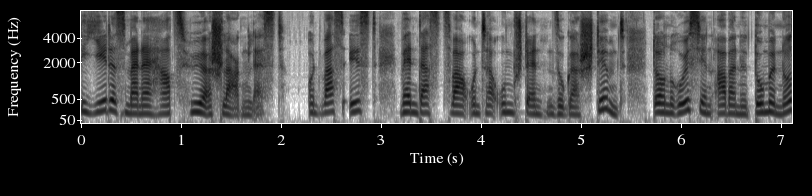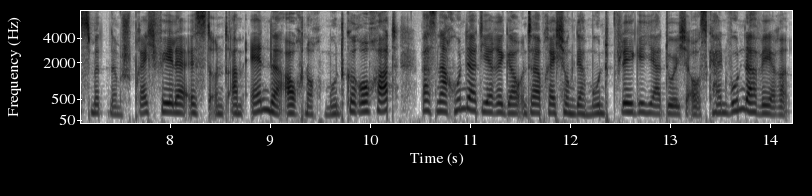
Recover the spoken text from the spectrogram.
die jedes Männerherz höher schlagen lässt. Und was ist, wenn das zwar unter Umständen sogar stimmt, Dornröschen aber eine dumme Nuss mit einem Sprechfehler ist und am Ende auch noch Mundgeruch hat, was nach hundertjähriger Unterbrechung der Mundpflege ja durchaus kein Wunder wäre.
